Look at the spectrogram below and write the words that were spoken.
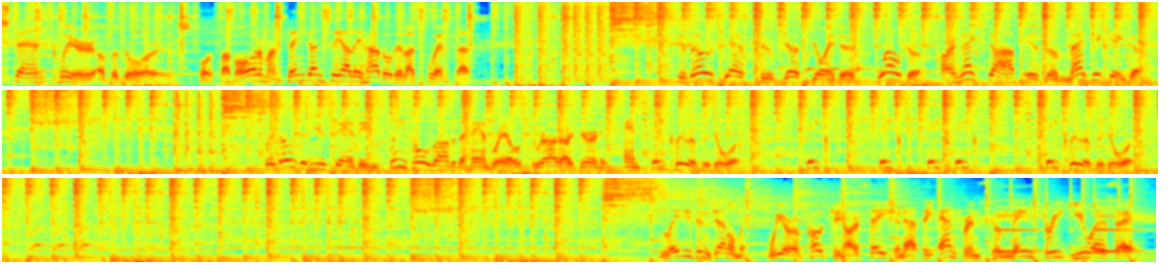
please stand clear of the doors. Por favor, manténganse alejado de las puertas. To those guests who've just joined us, welcome. Our next stop is the Magic Kingdom. For those of you standing, please hold on to the handrails throughout our journey and stay clear of the door. Stay, stay, stay, stay, stay clear of the door. Ladies and gentlemen, we are approaching our station at the entrance to Main Street, USA.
